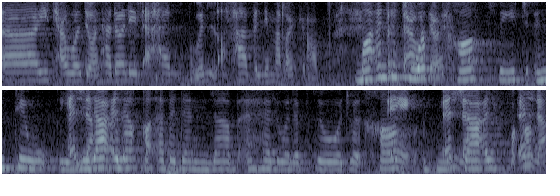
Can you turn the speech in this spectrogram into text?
آه يتعودون. هذول الأهل والأصحاب اللي مرة قراب. ما عندك وقت خاص فيك أنت و... يعني إلا. لا علاقة ابدا لا بأهل ولا بزوج ولا خاص إيه بمشاعل فقط. إلا.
